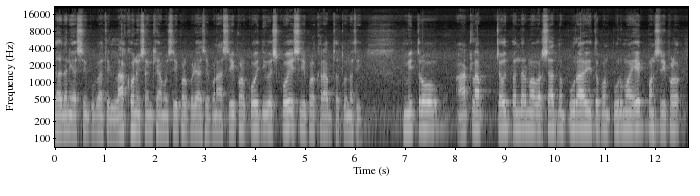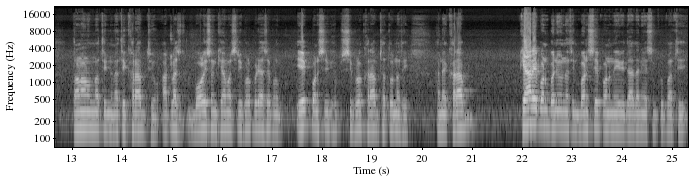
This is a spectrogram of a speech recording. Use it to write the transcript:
દાદાની અસીમ કૃપાથી લાખોની સંખ્યામાં શ્રીફળ પડ્યા છે, પણ આ શ્રીફળ કોઈ દિવસ કોઈ શ્રીફળ ખરાબ થતું નથી. મિત્રો, આટલા ચૌદ પંદરમાં વરસાદનું પૂર આવ્યું તો પણ પૂરમાં એક પણ શ્રીફળ તણાણું નથી ને નથી ખરાબ થયું. આટલા બોળી સંખ્યામાં શ્રીફળ પડ્યા છે, પણ એક પણ શ્રી- શ્રીફળ ખરાબ થતું નથી અને ખરાબ ક્યારેય પણ બન્યું નથી બનશે પણ ને એવી દાદાની અસીમ કૃપાથી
